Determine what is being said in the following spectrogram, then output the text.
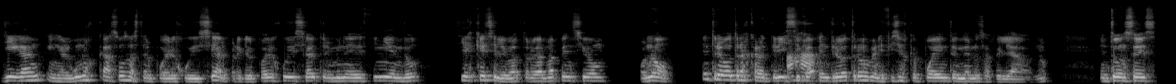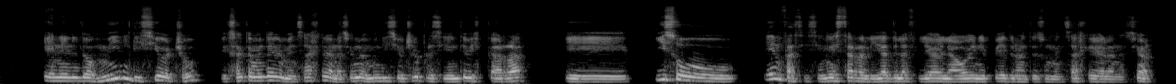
llegan en algunos casos hasta el Poder Judicial, para que el Poder Judicial termine definiendo si es que se le va a otorgar la pensión o no, entre otras características, entre otros beneficios que pueden tener los afiliados, ¿no? Entonces, en el 2018, exactamente en el mensaje de la Nación 2018, el presidente Vizcarra eh, hizo énfasis en esta realidad de la afiliado de la ONP durante su mensaje a la Nación,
